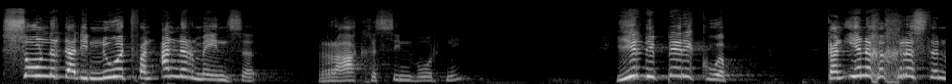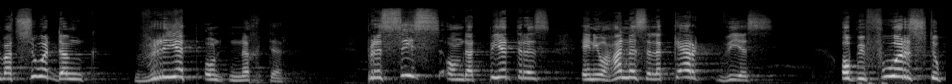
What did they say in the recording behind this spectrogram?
sonder dat die nood van ander mense raak gesien word nie. Hierdie perikoop kan enige Christen wat so dink wreed ontnigter. Presies omdat Petrus en Johannes hulle kerk wees op die voorstoep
